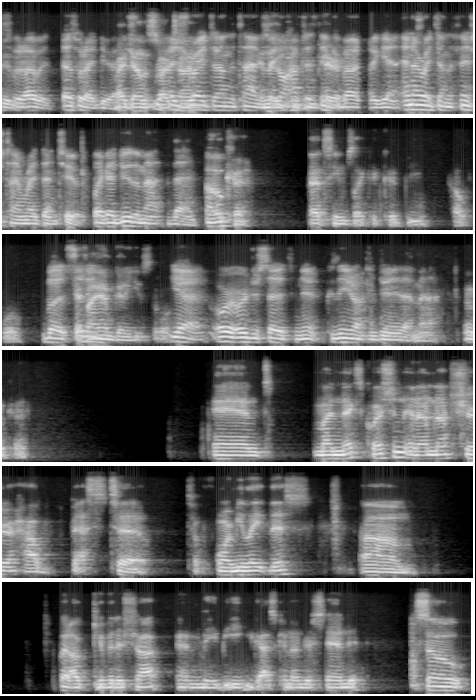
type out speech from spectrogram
that's what I would. That's what I do. I Write down the just- start I just time, write down the time, so I don't have to think about it again. And I write down the finish time right then too. Like I do the math then. okay, that seems like it could be helpful But if I am going to use the watch. yeah, or or just set it to noon because then you don't have to do any of that math. Okay. And my next question, and I'm not sure how best to to formulate this, um, but I'll give it a shot, and maybe you guys can understand it. So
